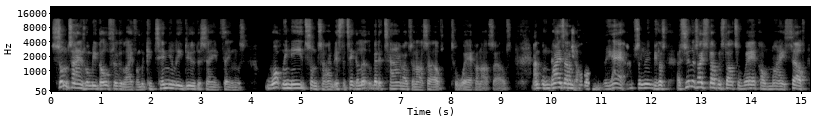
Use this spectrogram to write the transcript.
Sometimes when we go through life and we continually do the same things, what we need sometimes is to take a little bit of time out on ourselves to work on ourselves. And, and why is that important? Yeah, absolutely. Because as soon as I stop and start to work on myself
